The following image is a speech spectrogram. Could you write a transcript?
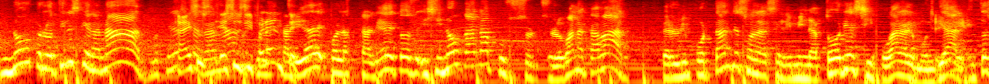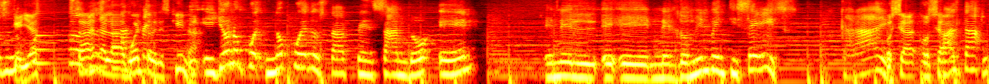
no, pero lo tienes que ganar. Lo tienes ah, que eso, ganar es, eso es diferente. Con la, calidad de, con la calidad de todos. Y si no gana, pues se, lo van a acabar. Pero lo importante son las eliminatorias y jugar al mundial. Entonces, que no ya puedo, están a la vuelta de la esquina. Y, y yo no, no puedo estar pensando en, en, el, en el 2026. Caray. O sea, o sea, falta, tú,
